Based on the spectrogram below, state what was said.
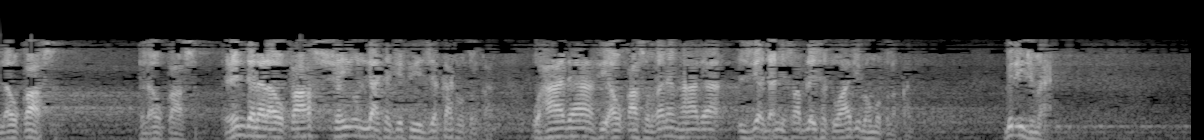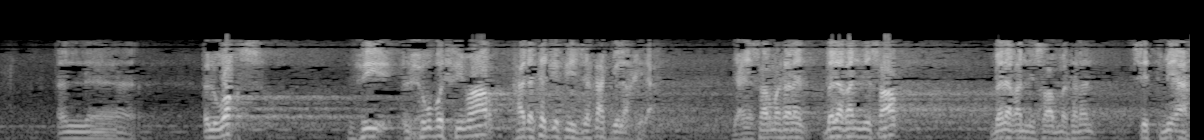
الأوقاص الأوقاص عندنا الأوقاص شيء لا تجب فيه الزكاة مطلقا. وهذا في أوقاص الغنم هذا الزيادة عن النصاب ليست واجبة مطلقا. بالإجماع. الوقص في الحبوب والثمار هذا تجب فيه الزكاة بلا خلاف يعني صار مثلا بلغ النصاب بلغ النصاب مثلا ستمائة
